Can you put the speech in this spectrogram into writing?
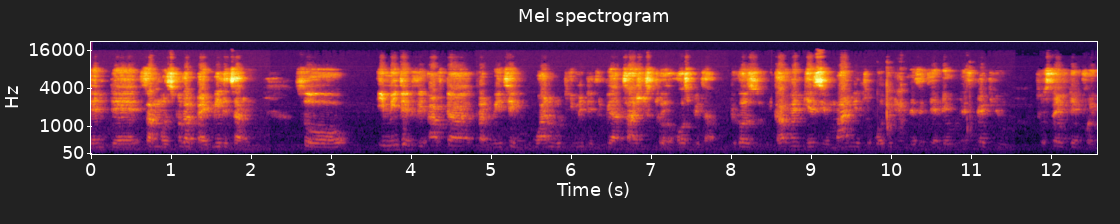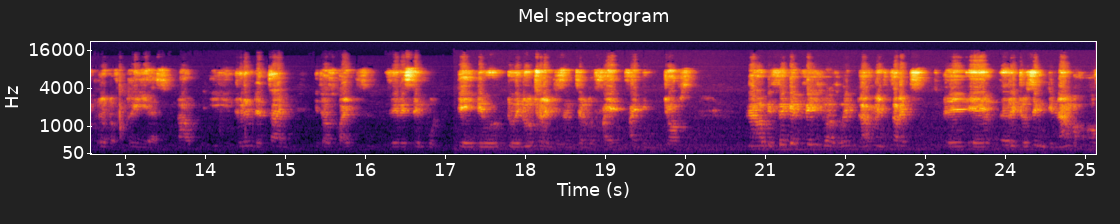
and uh, some were sponsored by military. So immediately after graduating, one would immediately be attached to a hospital because government gives you money to go to university and they would expect you to serve them for a period of three years. Now, during that time, it was quite very simple. They, they were, there were no challenges in terms of find, finding jobs. Now, the second phase was when government started uh, uh, reducing the number of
